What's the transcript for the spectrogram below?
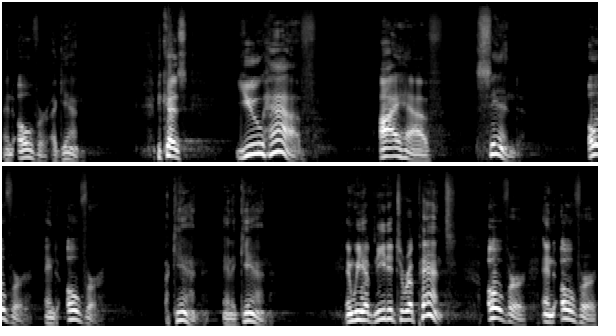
and over again. Because you have, I have sinned over and over again and again. And we have needed to repent over and over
